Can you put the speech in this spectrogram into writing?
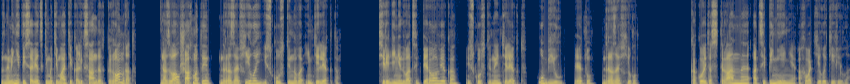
знаменитый советский математик Александр Кронрад назвал шахматы дрозофилой искусственного интеллекта. В середине 21 века искусственный интеллект убил эту дрозофилу. Какое-то странное оцепенение охватило Кирилла.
